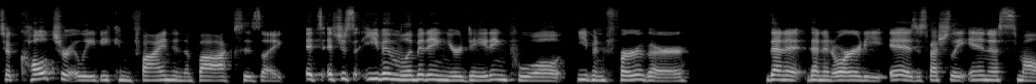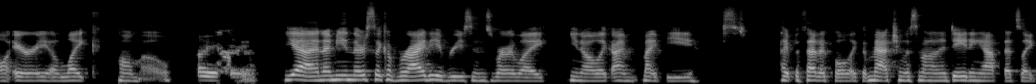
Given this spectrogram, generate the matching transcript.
to culturally be confined in a box is like, it's, it's just even limiting your dating pool even further than it than it already is, especially in a small area like Como. I agree. Yeah, and I mean, there's like a variety of reasons where, like, you know, like I might be hypothetical, like matching with someone on a dating app that's like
